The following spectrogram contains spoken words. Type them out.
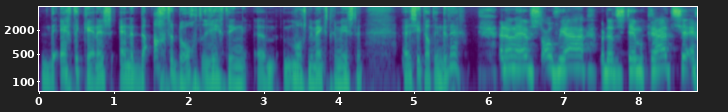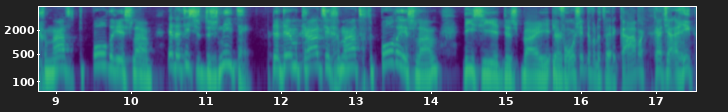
de echte kennis en de achterdocht richting uh, moslim-extremisten, uh, zit dat in de weg. En dan hebben ze het over ja, maar dat is democratische en gematigde polderislam. Ja, dat is het dus niet. Nee. De democratische en gematigde polderislam, die zie je dus bij... De voorzitter van de Tweede Kamer, Katja Ariep.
